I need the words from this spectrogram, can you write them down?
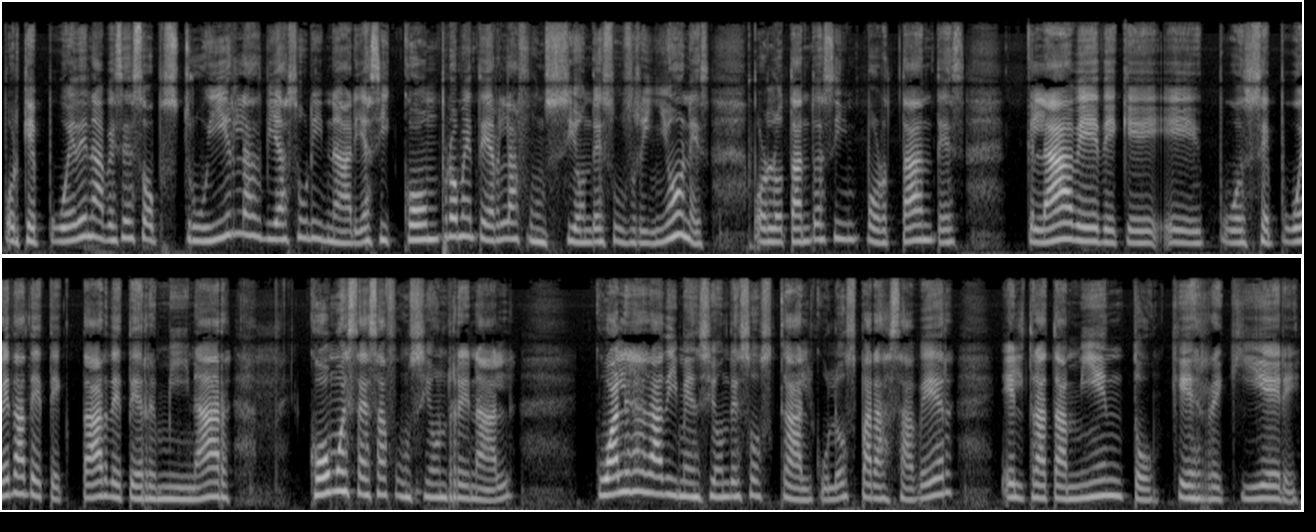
porque pueden a veces obstruir las vías urinarias y comprometer la función de sus riñones. Por lo tanto, es importante, es clave de que eh, pues, se pueda detectar, determinar cómo está esa función renal, cuál es la dimensión de esos cálculos para saber el tratamiento que requiere.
